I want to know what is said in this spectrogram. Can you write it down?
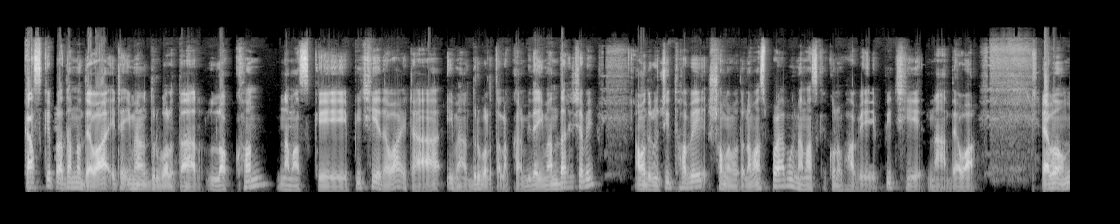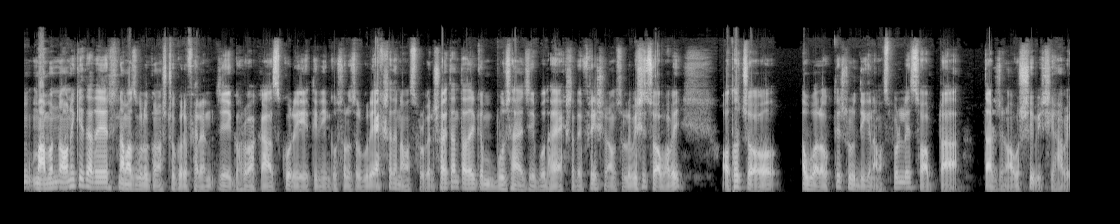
কাজকে প্রাধান্য দেওয়া, এটা ইমানের দুর্বলতার লক্ষণ, নামাজকে পিছিয়ে দেওয়া, এটা ইমান দুর্বলতার লক্ষণ। বিদায় ইমানদার হিসেবে আমাদের উচিত হবে সময় মতো নামাজ পড়া এবং নামাজকে কোনোভাবে পিছিয়ে না দেওয়া। এবং মামন্না অনেকে তাদের নামাজগুলোকে নষ্ট করে ফেলেন, যে ঘরোয়া কাজ করে তিনি গোসল গোসল করে একসাথে নামাজ পড়বেন। শয়তান তাদেরকে বোঝায় যে বোধহয় একসাথে ফ্রেশ নামাজ পড়লে বেশি সব হবে, অথচ আউ্বাল অক্তে শুরুর দিকে নামাজ পড়লে সবটা তার জন্য অবশ্যই বেশি হবে,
